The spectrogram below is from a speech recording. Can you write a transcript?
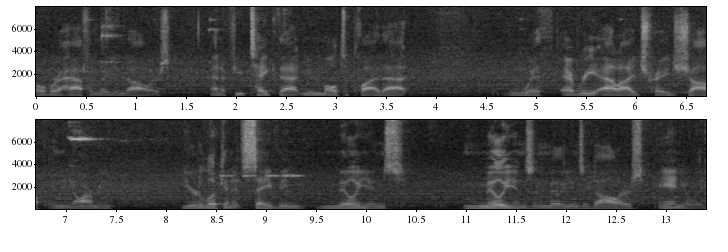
over a half a million dollars. And if you take that and you multiply that with every allied trade shop in the Army, you're looking at saving millions, millions and millions of dollars annually.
